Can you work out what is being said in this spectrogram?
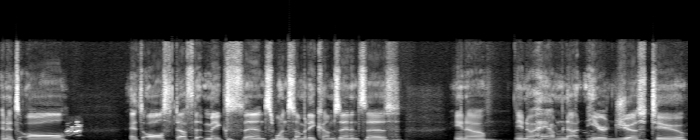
and it's all it's all stuff that makes sense when somebody comes in and says, you know, you know, hey, I'm not here just to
